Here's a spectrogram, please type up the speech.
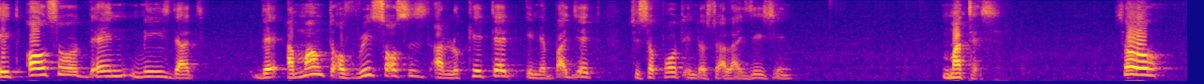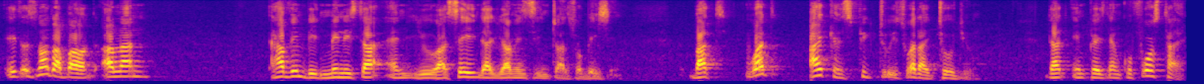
it also then means that the amount of resources allocated in the budget to support industrialization matters. So it is not about Alan having been minister and you are saying that you haven't seen transformation. But what I can speak to is what I told you, that in President Kufuor's time,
